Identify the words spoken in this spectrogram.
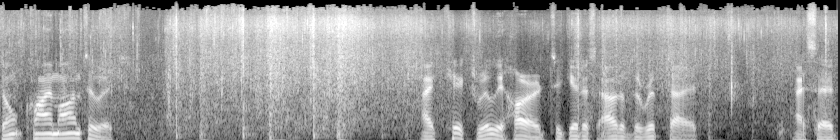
Don't climb onto it. I kicked really hard to get us out of the riptide. I said,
